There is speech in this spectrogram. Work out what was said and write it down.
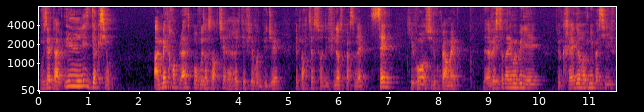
vous êtes à une liste d'actions à mettre en place pour vous en sortir et rectifier votre budget et partir sur des finances personnelles saines qui vont ensuite vous permettre d'investir dans l'immobilier, de créer des revenus passifs,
